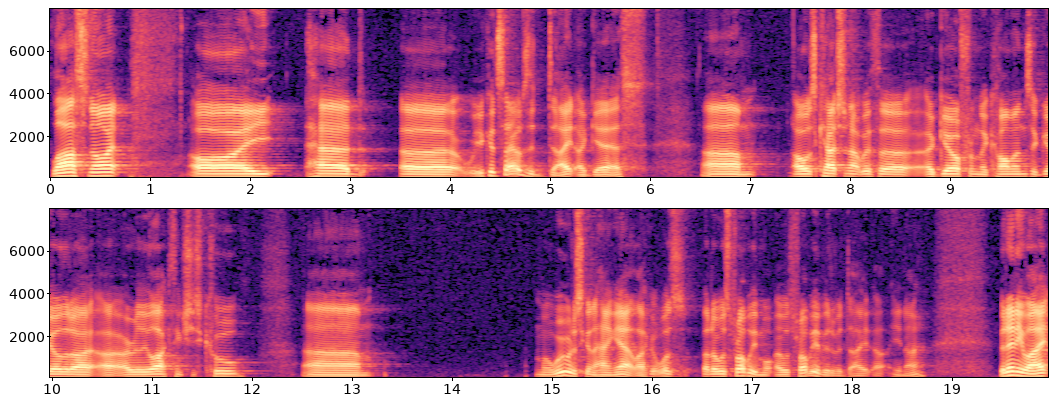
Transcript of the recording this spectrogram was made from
Last night, I had uh, you could say it was a date, I guess. Um, I was catching up with a, a, girl from the Commons, a girl that I, I really like. I think she's cool. Um, well, we were just going to hang out, like it was, but it was probably more, it was probably a bit of a date, uh, you know. But anyway,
